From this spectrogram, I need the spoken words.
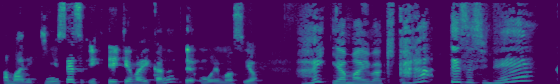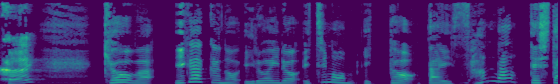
あまり気にせず生きていけばいいかなって思いますよ。はい、病は気からですしね。はい。今日は医学のいろいろ一問一答第3弾でした。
